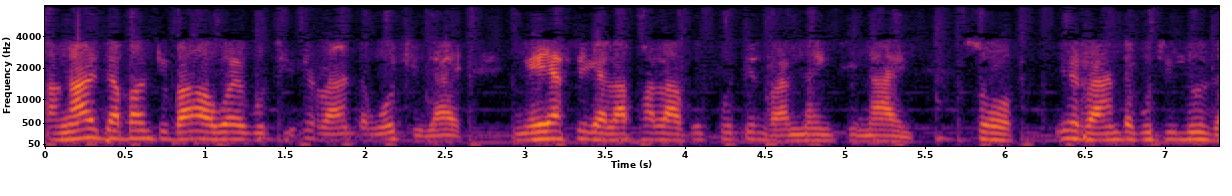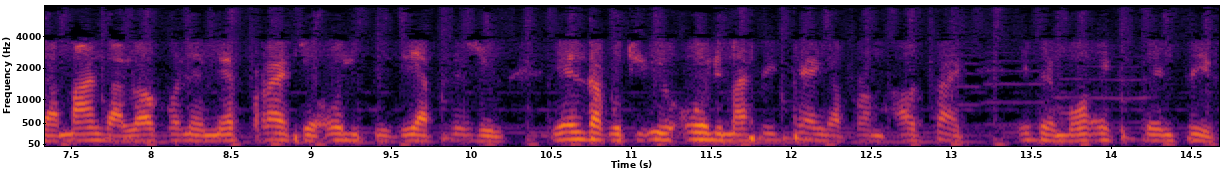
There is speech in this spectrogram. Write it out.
Angazi abantu ba-aware ukuthi iranda ngojulayi ngeyafika lapha lapho i-14 rand 99 so iranda ukuthi iluze amandla lokho ne- neprice ye-oli busy yaphezulu yenza ukuthi i-oli masiyithenga from outside ibe more expensive.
